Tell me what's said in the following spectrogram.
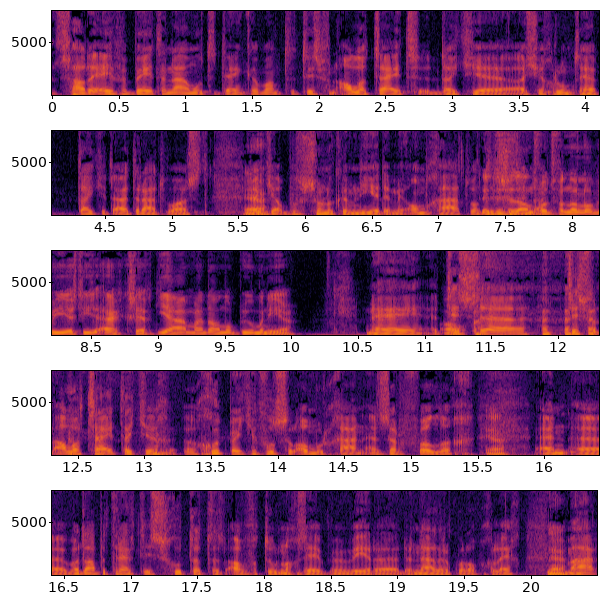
ze hadden even beter na moeten denken. Want het is van alle tijd dat je, als je groente hebt, dat je het uiteraard wast. Ja. Dat je op een fatsoenlijke manier ermee omgaat. Want Dit is het antwoord van een lobbyist die eigenlijk zegt ja, maar dan op uw manier. Nee, het, oh. is, uh, het is van alle tijd dat je goed met je voedsel om moet gaan en zorgvuldig. Ja. En uh, wat dat betreft is het goed dat het af en toe nog eens even weer uh, de nadruk wordt opgelegd. Ja. Maar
